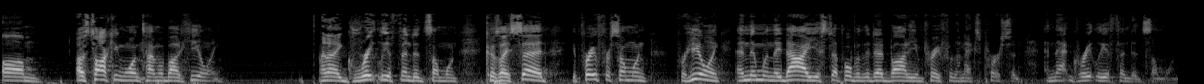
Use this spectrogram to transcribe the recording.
Um, I was talking one time about healing, and I greatly offended someone because I said, you pray for someone for healing, and then when they die, you step over the dead body and pray for the next person. And that greatly offended someone.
